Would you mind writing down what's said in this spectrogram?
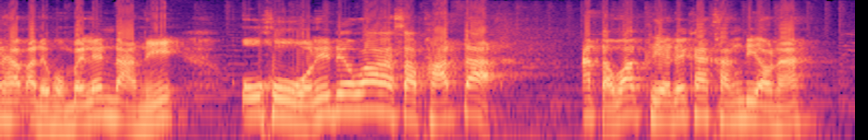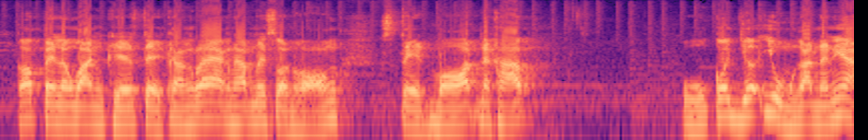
นะครับ อะเดี๋ยวผมไปเล่นด่านนี้ โอ้โห เรียกได้ว่าสะพัดอะอะแต่ว่าเคลียร์ได้แค่ครั้งเดียวนะ ก็เป็นรางวัลเคลียร์สเตจครั้งแรกนะครับ ในส่วนของสเตจบอสนะครับโอ้ก็เยอะอยู่เหมือนกันนะเนี่ย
